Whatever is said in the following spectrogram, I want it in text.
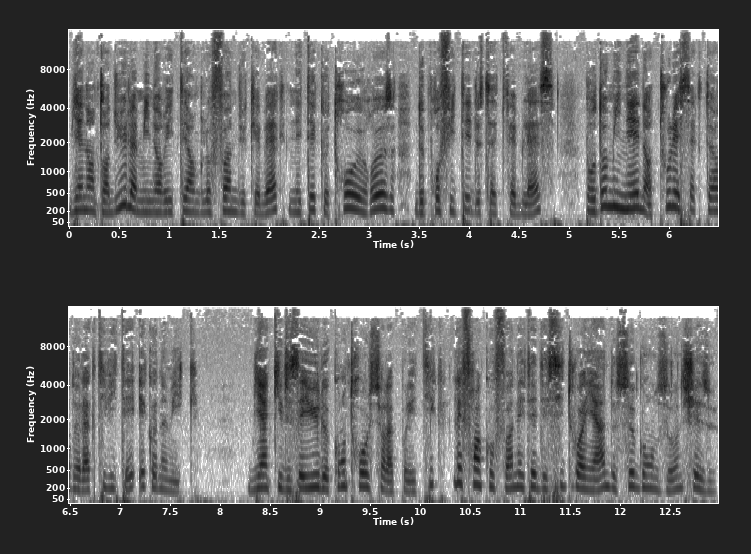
Bien entendu, la minorité anglophone du Québec n'était que trop heureuse de profiter de cette faiblesse pour dominer dans tous les secteurs de l'activité économique. Bien qu'ils aient eu le contrôle sur la politique, les francophones étaient des citoyens de seconde zone chez eux.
